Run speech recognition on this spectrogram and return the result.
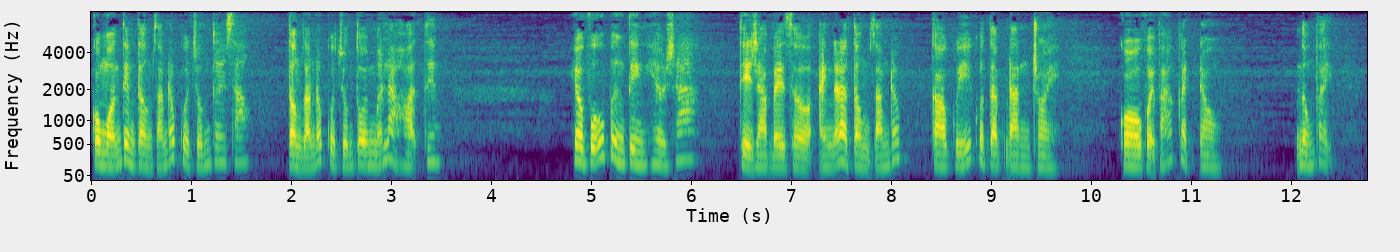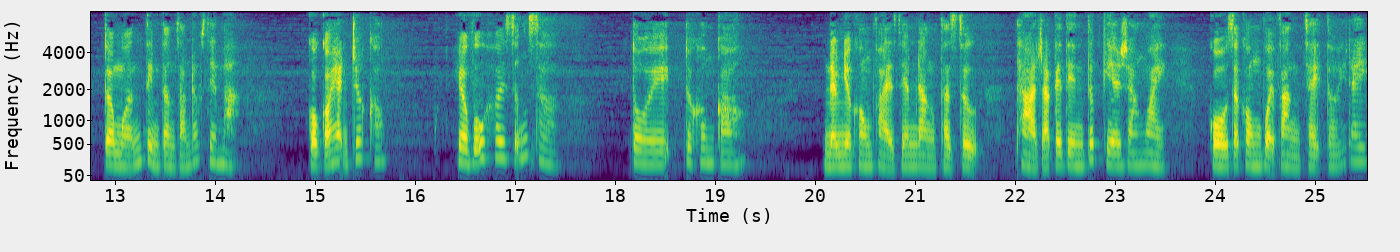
Cô muốn tìm tổng giám đốc của chúng tôi sao? Tổng giám đốc của chúng tôi mới là họ Diêm. Hiểu Vũ bừng tình hiểu ra. Thì ra bây giờ anh đã là tổng giám đốc cao quý của tập đoàn rồi. Cô vội vã gật đầu. Đúng vậy, tôi muốn tìm tổng giám đốc Diêm ạ. Cô có hẹn trước không? Hiểu Vũ hơi sững sờ. Tôi, tôi không có. Nếu như không phải Diêm Đằng thật sự thả ra cái tin tức kia ra ngoài, cô sẽ không vội vàng chạy tới đây.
